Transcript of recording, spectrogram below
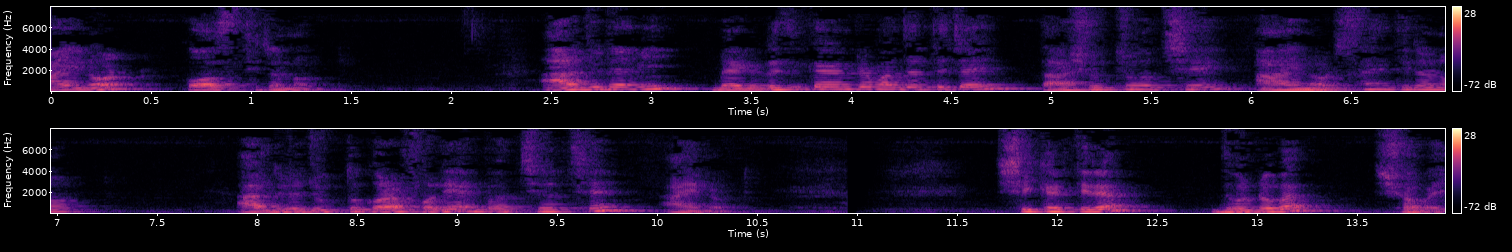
I naught cos theta naught আর যদি আমি ম্যাগনেটাইজিং কারেন্টের মান জানতে চাই, তার সূত্র হচ্ছে I naught sine theta naught আর দুটো যুক্ত করার ফলে আমি পাচ্ছি হচ্ছে আই নট শিক্ষার্থীরা, ধন্যবাদ সবাই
